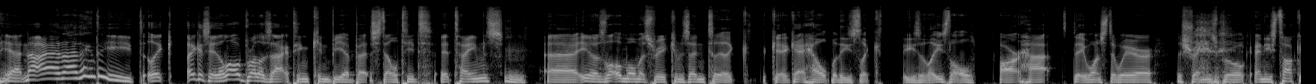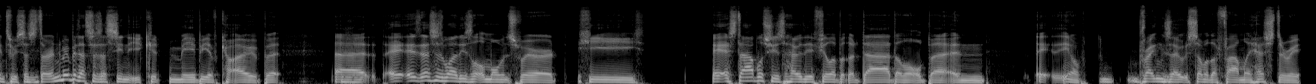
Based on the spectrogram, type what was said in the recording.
yeah, no, I, I think the like like I say, the little brother's acting can be a bit stilted at times. Mm. Uh, you know, there's little moments where he comes in to like get, get help with these like these these little art hat that he wants to wear. The string's broke, and he's talking to his sister. And maybe this is a scene that you could maybe have cut out, but uh, it, it- this is one of these little moments where he it establishes how they feel about their dad a little bit, and it, you know brings out some of their family history.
